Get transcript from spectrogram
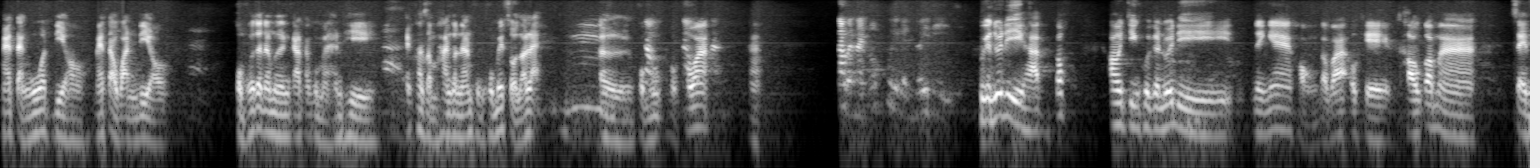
แม้แต่งวดเดียว แม้แต่วันเดียว ผมก็จะดำเนินการตามกฎหมายทันทีไอ้ความสัมพันธ์ตรงนั้นผมคงไม่สนแล้วแหละ เออผมผมเพราะว่าแต่วันนั้นก็คุยกันด้วยดี คุยกันด้วยดีครับ ก็เอาจริงๆคุยกันด้วยดีในแง่ของแบบว่า โอเคเขาก็มาเซ็น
